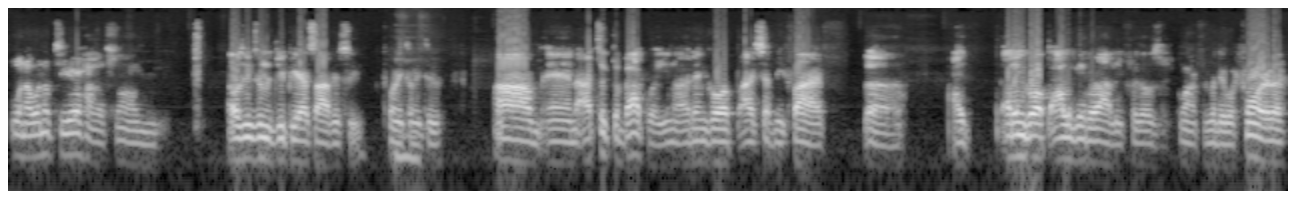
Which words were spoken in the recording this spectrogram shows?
when I went up to your house, um, I was using the GPS, obviously, 2022. Mm-hmm. Um, and I took the back way. You know, I didn't go up I 75. Uh, I, I didn't go up Alligator Alley for those who aren't familiar with Florida.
